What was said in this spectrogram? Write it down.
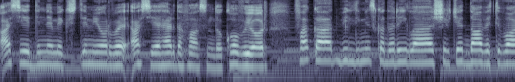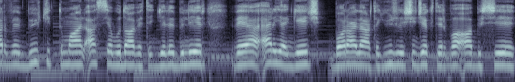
Asya'yı dinlemek istemiyor ve Asya her defasında kovuyor. Fakat bildiğimiz kadarıyla şirket daveti var ve büyük ihtimal Asya bu davete gelebilir veya er ya geç Bora ile artık yüzleşecektir ve abisi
